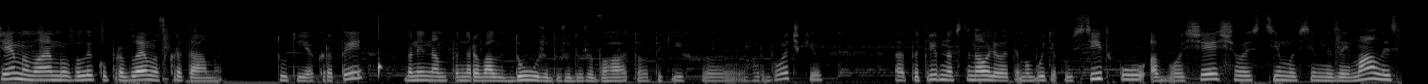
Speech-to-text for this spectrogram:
Ще ми маємо велику проблему з кротами. Тут є кроти, вони нам понаривали дуже-дуже дуже багато таких е, горбочків. Е, Потрібно встановлювати, мабуть, якусь сітку або ще щось. Цим ми всім не займались.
